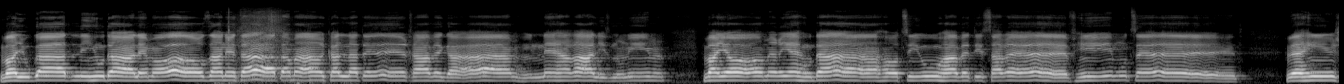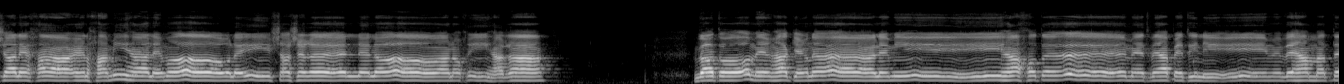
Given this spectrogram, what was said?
ויוגד ליהודה לאמור זנתה תמר כלתך וגם הנה הרע לזנונים. ויאמר יהודה הוציאוה ותשרף היא מוצאת. והיא שלחה אל חמיה לאמור לאיש אשר אל ללא אנוכי הרע ותאמר הקרנה למי החותמת והפתילים והמטה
